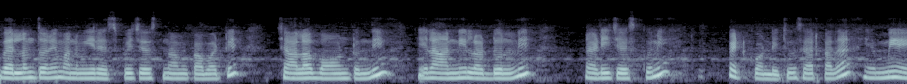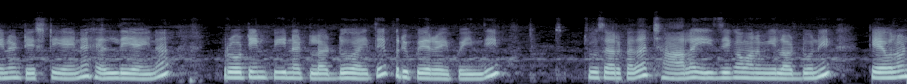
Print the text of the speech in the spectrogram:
బెల్లంతోనే మనం ఈ రెసిపీ చేస్తున్నాము కాబట్టి చాలా బాగుంటుంది. ఇలా అన్ని లడ్డూల్ని రెడీ చేసుకుని పెట్టుకోండి. చూసారు కదా? ఎమ్మీ అయినా టేస్టీ అయినా హెల్దీ అయినా ప్రోటీన్ పీనట్ లడ్డు అయితే ప్రిపేర్ అయిపోయింది. చూసారు కదా చాలా ఈజీగా మనం ఈ లడ్డూని కేవలం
